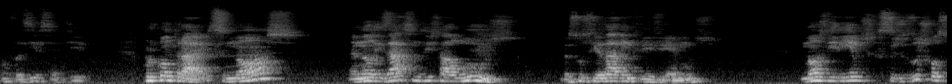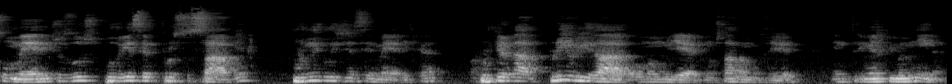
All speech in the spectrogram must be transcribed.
Não fazia sentido. Por contrário, se nós analisássemos isto à luz da sociedade em que vivemos, nós diríamos que se Jesus fosse um médico, Jesus poderia ser processado por negligência médica, por ter dado prioridade a uma mulher que não estava a morrer, em detrimento de uma menina.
